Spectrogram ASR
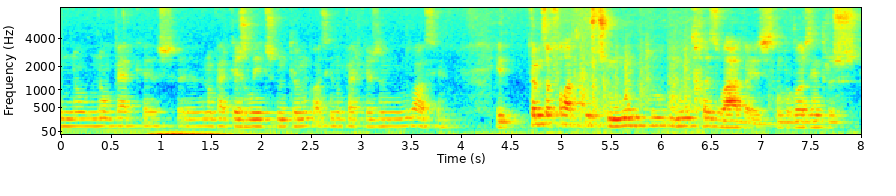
não, não, percas, não percas leads no teu negócio e não percas no negócio. E estamos a falar de custos muito, muito razoáveis. São valores entre os,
